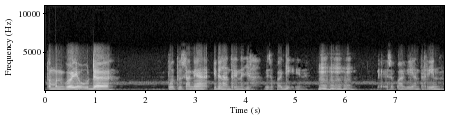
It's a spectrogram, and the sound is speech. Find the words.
temen gue ya udah. Putusannya ya udah lah, anterin aja lah besok pagi gitu. Hmm, hmm, hmm, hmm. besok pagi anterin.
